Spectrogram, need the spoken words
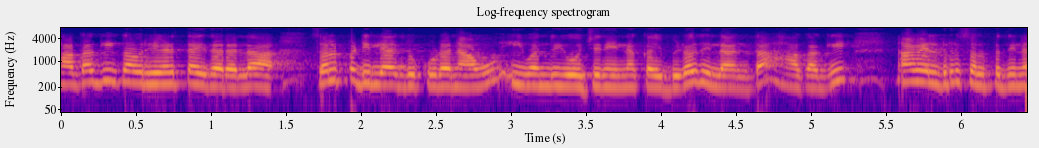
ಹಾಗಾಗಿ ಈಗ ಅವ್ರು ಹೇಳ್ತಾ ಇದಾರಲ್ಲ, ಸ್ವಲ್ಪ ಡಿಲೇ ಆದ್ರೂ ಕೂಡ ನಾವು ಈ ಒಂದು ಯೋಜನೆಯನ್ನ ಕೈ ಬಿಡೋದಿಲ್ಲ ಅಂತ. ಹಾಗಾಗಿ ನಾವೆಲ್ಲರೂ ಸ್ವಲ್ಪ ದಿನ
